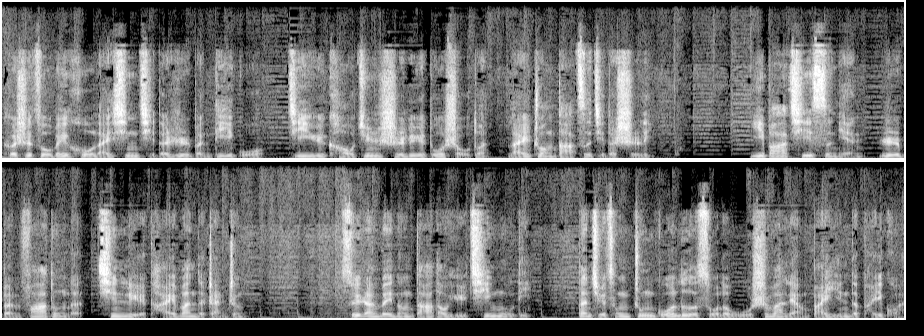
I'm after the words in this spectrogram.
可是，作为后来兴起的日本帝国，急于靠军事掠夺手段来壮大自己的实力。一八七四年，日本发动了侵略台湾的战争，虽然未能达到预期目的，但却从中国勒索了五十万两白银的赔款，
